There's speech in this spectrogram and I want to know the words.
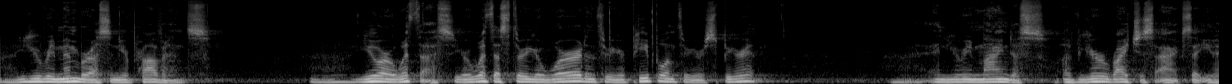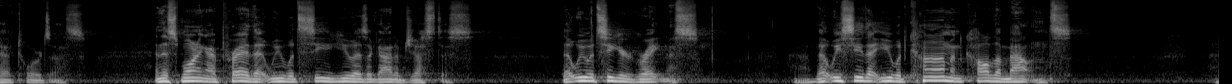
uh, you remember us in your providence. Uh, you are with us. You're with us through your word and through your people and through your spirit. Uh, and you remind us of your righteous acts that you have towards us. And this morning, I pray that we would see you as a God of justice, that we would see your greatness, uh, that we see that you would come and call the mountains uh,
